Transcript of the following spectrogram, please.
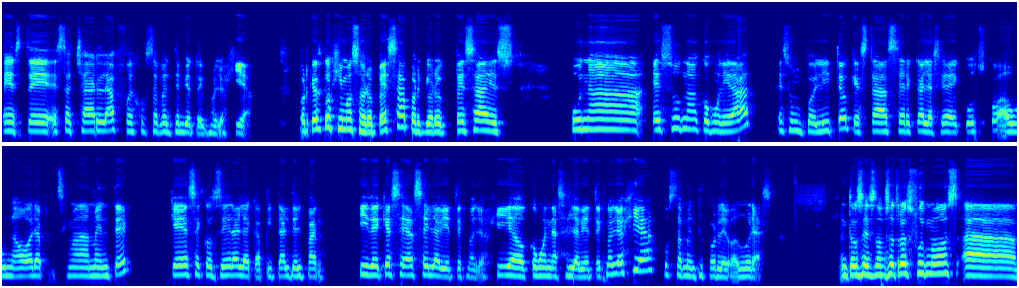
Este, esta charla fue justamente en biotecnología. ¿Por qué escogimos Oropesa? Porque Oropesa es una, es una comunidad, es un pueblito que está cerca de la ciudad de Cusco, a una hora aproximadamente, que se considera la capital del pan. ¿Y de qué se hace la biotecnología o cómo nace la biotecnología? Justamente por levaduras. Entonces nosotros fuimos a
